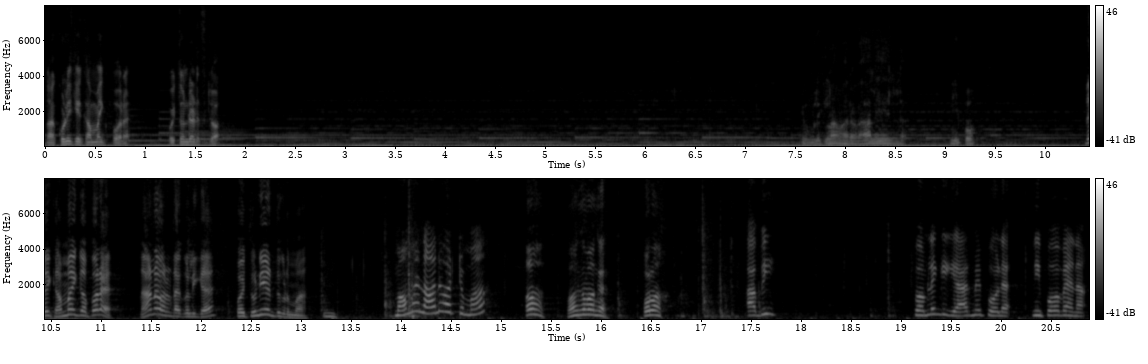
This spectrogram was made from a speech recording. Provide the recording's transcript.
நான் குளிக்க கம்மைக்கு போறேன். போய் துண்டு எடுத்துட்டு வா. இவங்களுக்குலாம் வேற வேலையே இல்ல. நீ போ. டேய் கம்மாய்க்கா போற. நானும் வரேன்டா குளிக்க. போய் துணி எடுத்துக்கிடுமா மாமா நானும் வரட்டுமா? ஆ வாங்க வாங்க. போலாம். அபி பொம்பளைங்க யாருமே போல. நீ போ வேணாம்.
